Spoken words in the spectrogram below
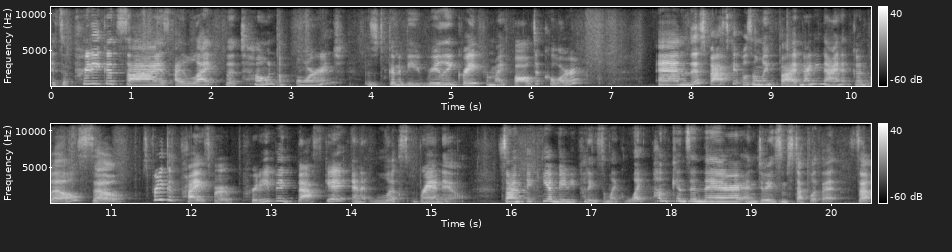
It's a pretty good size. I like the tone of orange. This is gonna be really great for my fall decor. And this basket was only $5.99 at Goodwill, so it's a pretty good price for a pretty big basket and it looks brand new. So I'm thinking of maybe putting some like white pumpkins in there and doing some stuff with it. So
